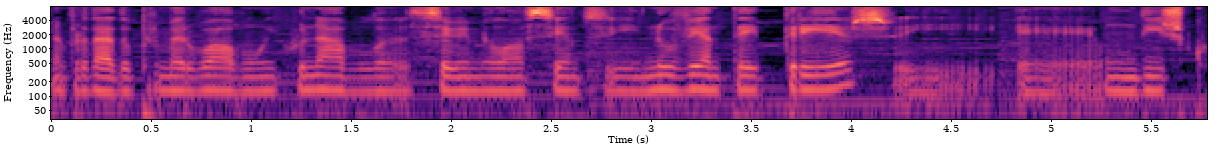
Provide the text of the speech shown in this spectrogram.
Na verdade, o primeiro álbum, Iconábula, saiu em 1993 e é um disco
